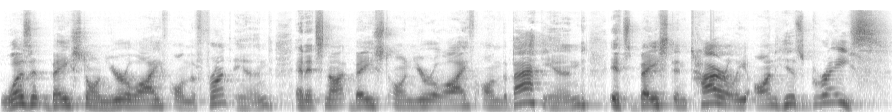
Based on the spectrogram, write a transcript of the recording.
wasn't based on your life on the front end, and it's not based on your life on the back end. It's based entirely on His grace.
